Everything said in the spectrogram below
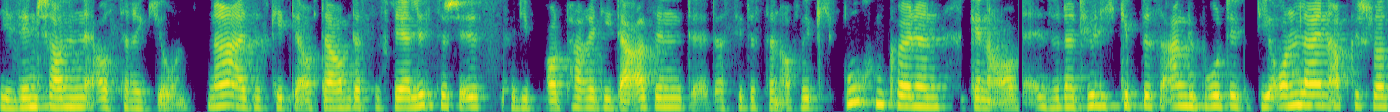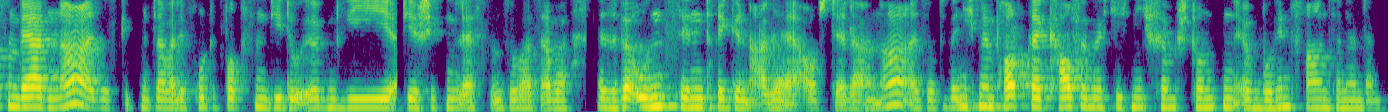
Die sind schon aus der Region. Ne? Also es geht ja auch darum, dass es realistisch ist für die Brautpaare, die da sind, dass sie das dann auch wirklich buchen können. Genau. Also natürlich gibt es Angebote, die online abgeschlossen werden. Ne? Also es gibt mittlerweile Fotoboxen, die du irgendwie dir schicken lässt und sowas. Aber also bei uns sind regionale Aussteller. Ne? Also wenn ich mir ein Brautkleid kaufe, möchte ich nicht fünf Stunden irgendwo hinfahren, sondern dann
